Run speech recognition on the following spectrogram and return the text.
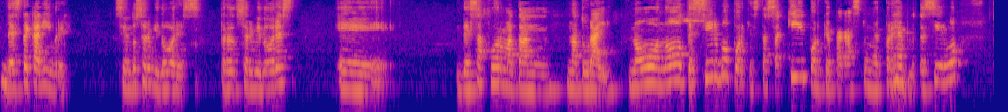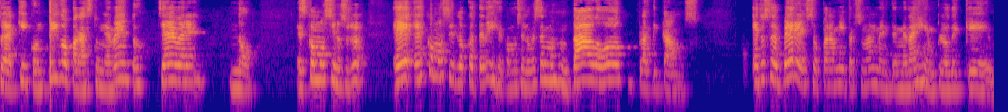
de este calibre, siendo servidores, pero servidores eh, de esa forma tan natural. No, no te sirvo porque estás aquí, porque pagaste un, por ejemplo, te sirvo, estoy aquí contigo, pagaste un evento, chévere. No. Es como si nosotros, es, como si lo que te dije, como si nos hubiésemos juntado, platicamos. Entonces, ver eso para mí personalmente me da ejemplo de que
